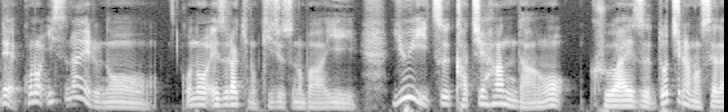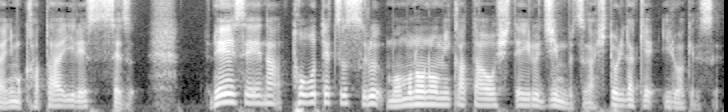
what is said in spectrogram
で、このイスラエルのこの絵面記の記述の場合、唯一価値判断を加えず、どちらの世代にも肩入れせず、冷静な凍結する桃の見方をしている人物が一人だけいるわけです。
